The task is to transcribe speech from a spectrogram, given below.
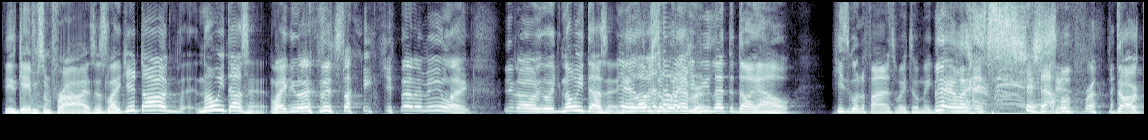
He gave him some fries. It's like your dog. No, he doesn't. Like it's like you know what I mean. Like you know, like no, he doesn't. Yeah, he loves it. like Whatever. if you let the dog out, he's going to find his way to a McDonald's. Yeah, like Shit, shit. out front. Dog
